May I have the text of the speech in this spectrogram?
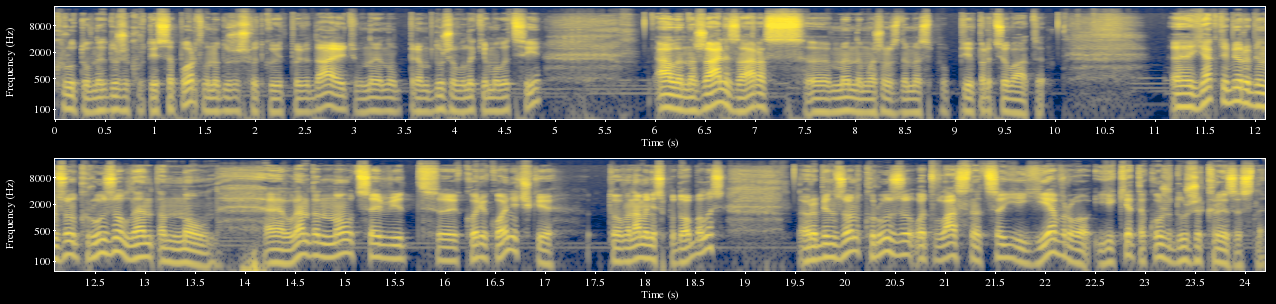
круто, в них дуже крутий саппорт, вони дуже швидко відповідають, вони ну, прям дуже великі молодці. Але, на жаль, зараз е, ми не можемо з ними співпрацювати. Е, Як тобі Робінзон Крузо Land Unknown? Е, Land Unknown це від е, Корі Конічки, то вона мені сподобалась. Робінзон Крузо, от, власне, це є євро, яке також дуже кризисне.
